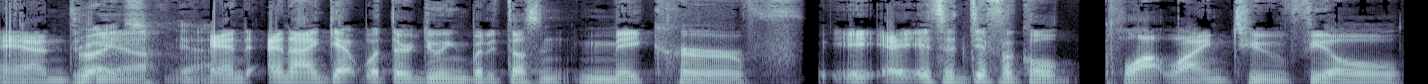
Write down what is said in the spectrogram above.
And Yeah. Right. Yeah. Yeah. and and I get what they're doing, but it doesn't make her. f- It, it's a difficult plot line to feel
